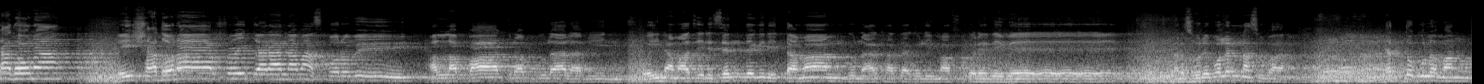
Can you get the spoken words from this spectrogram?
সাধনা। এই সাধনার সহিত যারা নামাজ পড়বে, আল্লাহ পাক রব্বুল আলামিন ওই নামাজের জিন্দেগির তামাম গুনাহ খাতাগুলি মাফ করে দেবে। আর জোরে বলেন না সুবহান এতগুলো মানুষ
